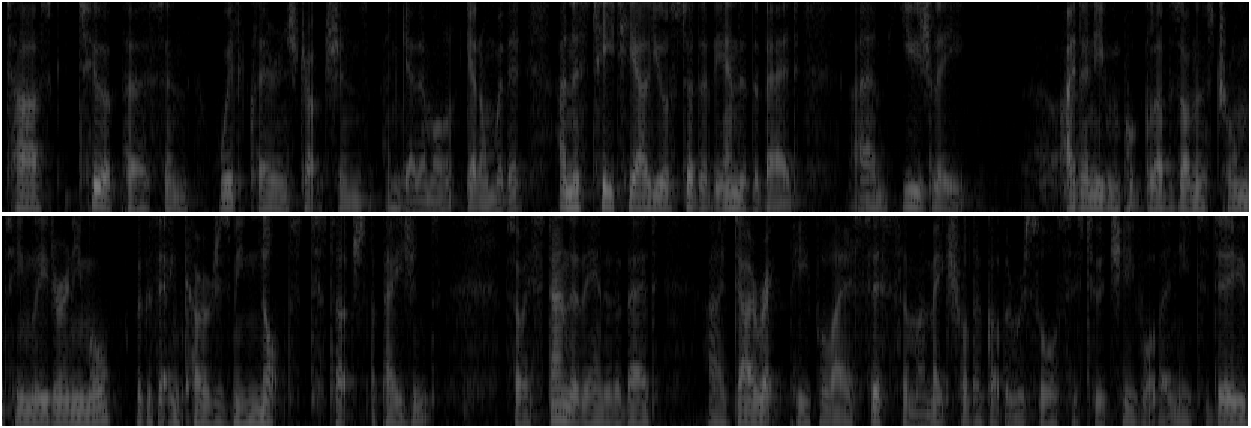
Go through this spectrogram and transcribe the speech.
task to a person with clear instructions and get them on, get on with it. And as TTL, you're stood at the end of the bed. Um, usually I don't even put gloves on as trauma team leader anymore because it encourages me not to touch the patient. So I stand at the end of the bed and I direct people, I assist them, I make sure they've got the resources to achieve what they need to do.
